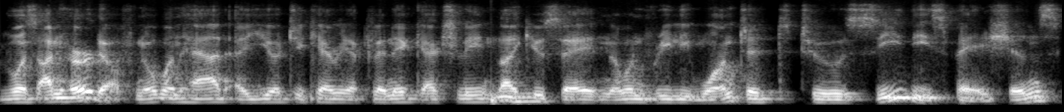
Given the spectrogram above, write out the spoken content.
was unheard of. No one had a urticaria clinic actually. Like mm-hmm. you say no one really wanted to see these patients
